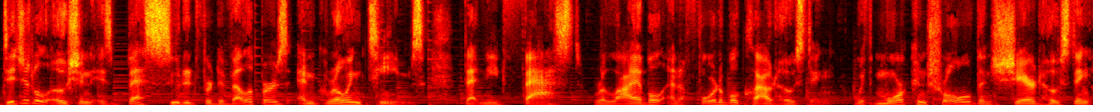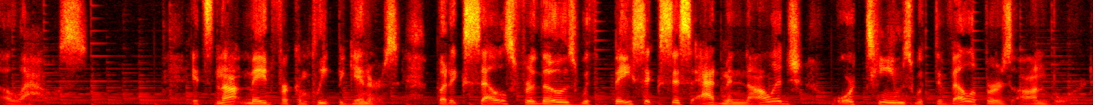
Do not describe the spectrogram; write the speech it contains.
DigitalOcean is best suited for developers and growing teams that need fast, reliable, and affordable cloud hosting with more control than shared hosting allows. It's not made for complete beginners, but excels for those with basic sysadmin knowledge or teams with developers on board.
